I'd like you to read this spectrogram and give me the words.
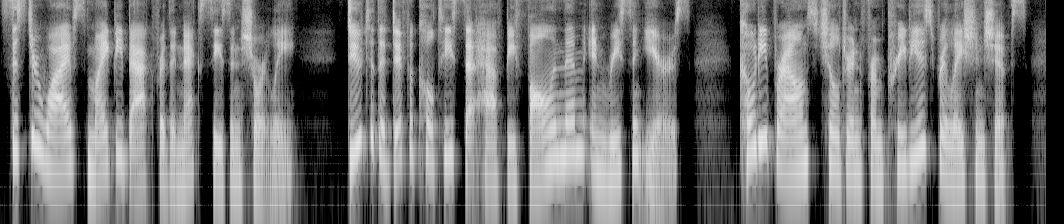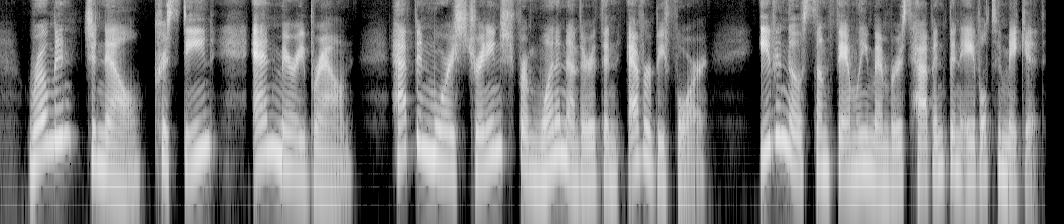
Sister Wives might be back for the next season shortly. Due to the difficulties that have befallen them in recent years, Cody Brown's children from previous relationships, Robyn, Janelle, Christine, and Meri Brown, have been more estranged from one another than ever before. Even though some family members haven't been able to make it,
